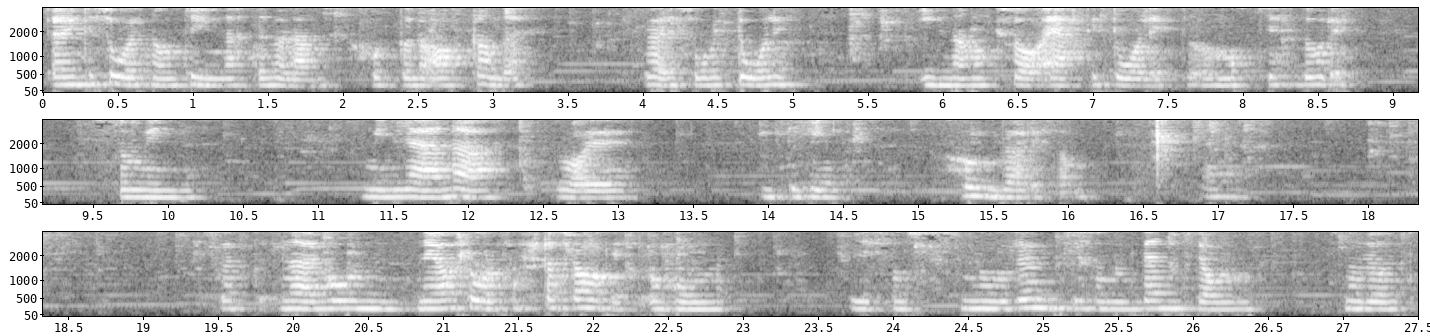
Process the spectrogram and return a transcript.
Jag hade inte sovit någonting natten mellan 17 och 18. Jag hade sovit dåligt innan också, ätit dåligt och mått jättedåligt. Så min, min hjärna var ju inte helt hundra liksom. Eh. Så att när hon, när jag slår första slaget och hon liksom snor runt, liksom vänder sig om, snor runt.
